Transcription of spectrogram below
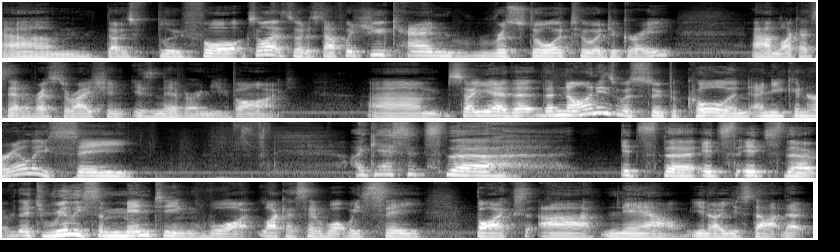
um, those blue forks, all that sort of stuff, which you can restore to a degree. Um, like I said, a restoration is never a new bike. Um, so yeah, the the '90s was super cool, and and you can really see. I guess it's the, it's the it's it's the it's really cementing what, like I said, what we see bikes are now. You know, you start that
